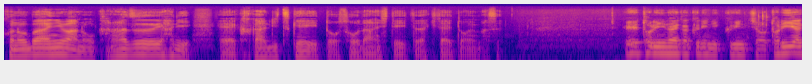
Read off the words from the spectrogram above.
この場合にはあの必ずやはり、えー、かかりつけ医と相談していただきたいと思います。えー、鳥居内科クリニック院長鳥居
